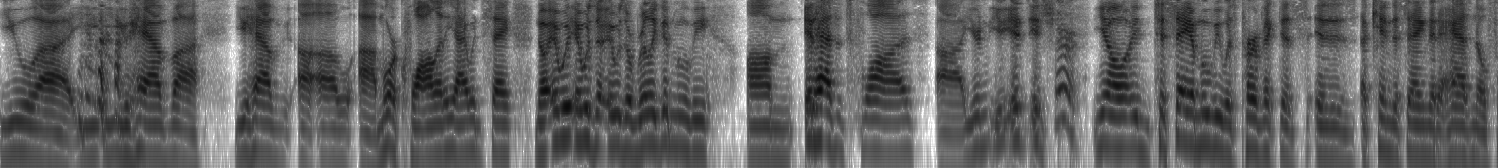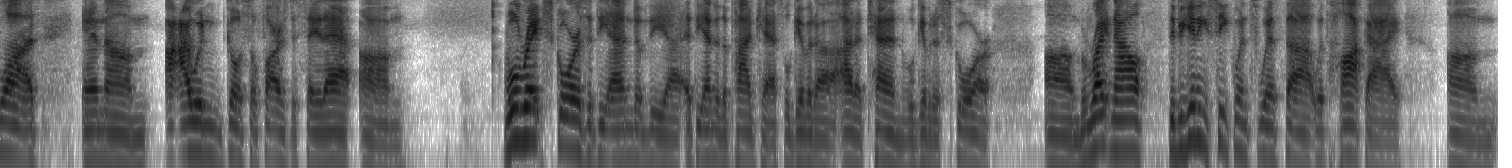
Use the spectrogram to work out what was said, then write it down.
you uh, you, you have uh, you have uh, uh, more quality, I would say. No, it, w- it was a, it was a really good movie. Um, it has its flaws. Uh, you're it, it's sure. you know to say a movie was perfect is is akin to saying that it has no flaws, and um, I, I wouldn't go so far as to say that. Um, we'll rate scores at the end of the uh, at the end of the podcast. We'll give it a out of ten. We'll give it a score. Um, but right now, the beginning sequence with uh, with Hawkeye. Um,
